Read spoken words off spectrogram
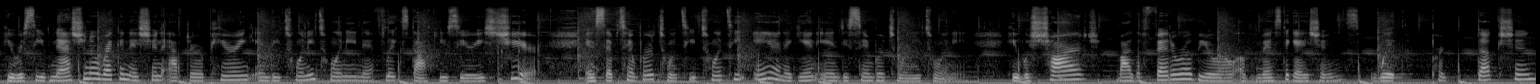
He received national recognition after appearing in the 2020 Netflix docu-series Cheer in September 2020 and again in December 2020. He was charged by the Federal Bureau of Investigations with production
